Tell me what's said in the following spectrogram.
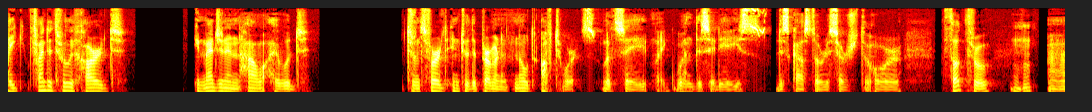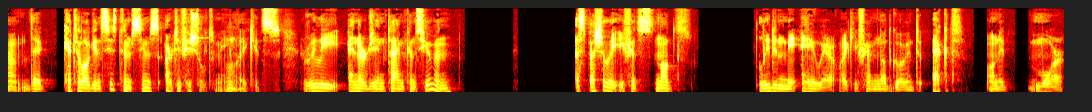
I find it really hard imagining how I would transfer it into the permanent node afterwards. Let's say, like when this idea is discussed or researched or thought through, hmm uh, the cataloging system seems artificial to me. Mm. Like it's really energy and time consuming, especially if it's not leading me anywhere. Like if I'm not going to act on it more.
